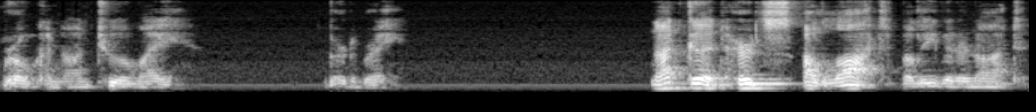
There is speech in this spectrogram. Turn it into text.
broken on two of my vertebrae. Not good, hurts a lot, believe it or not.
